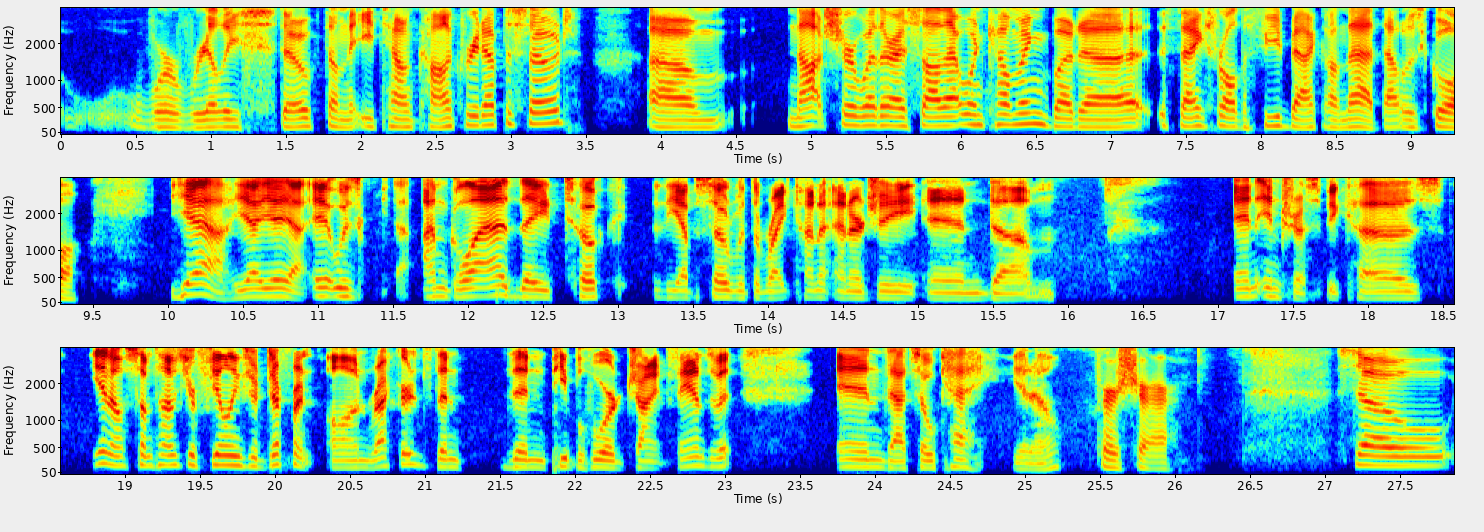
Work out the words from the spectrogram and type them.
were really stoked on the E Town Concrete episode. Um, not sure whether I saw that one coming, but uh, thanks for all the feedback on that. That was cool. Yeah, yeah, yeah, yeah. It was. I'm glad they took the episode with the right kind of energy and um, and interest because you know sometimes your feelings are different on records than than people who are giant fans of it, and that's okay. You know, for sure. So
